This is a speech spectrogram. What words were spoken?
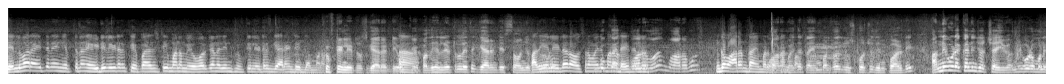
డెలివరీ అయితే నేను చెప్తున్నాను ఎయిటీ లీటర్ కెపాసిటీ మనం ఎవరికైనా దీనికి ఫిఫ్టీన్ లీటర్స్ గ్యారంటీ ఇద్దాం మనం. Fifteen litres guarantee okay. పదిహేను లీటర్లు అయితే గ్యారంటీ చెప్తున్నారు పదిహేను లీటర్ అవసరం అయితే మన వారమా? వారమా? ఇంకా వారం టైం పడుతుంది వారం అయితే టైం పడుతుంది. చూసుకోవచ్చు దీని క్వాలిటీ అన్ని కూడా ఎక్కడి నుంచి వచ్చాయి? ఇవన్నీ కూడా మన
